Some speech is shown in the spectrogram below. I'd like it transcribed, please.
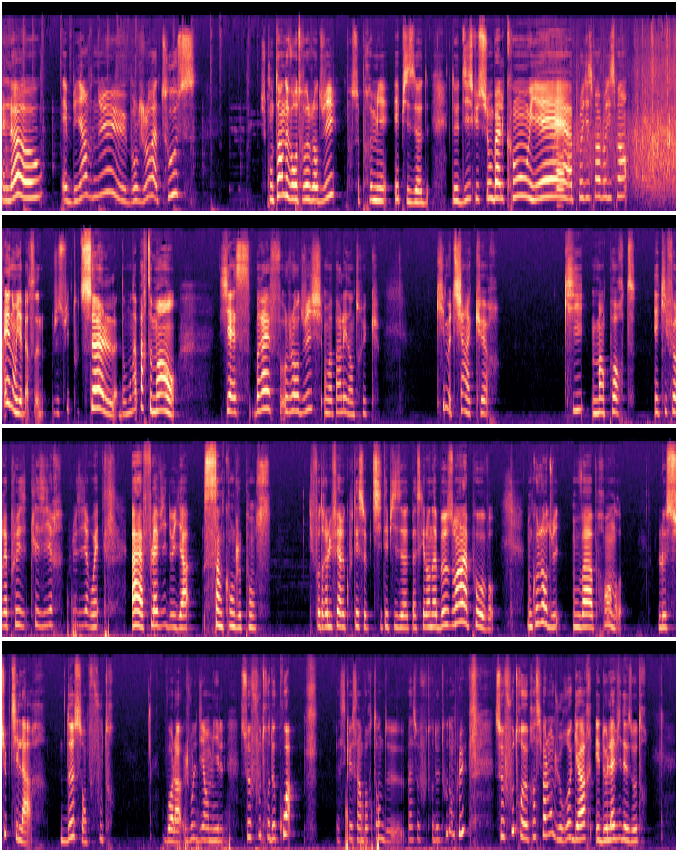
Hello et bienvenue Bonjour à tous Je suis contente de vous retrouver aujourd'hui pour ce premier épisode de Discussion Balcon. Yeah Applaudissements, applaudissements Et non, il n'y a personne. Je suis toute seule dans mon appartement. Yes Bref, aujourd'hui, on va parler d'un truc qui me tient à cœur, qui m'importe et qui ferait pla- plaisir, plaisir, ouais, à la Flavie de il y a 5 ans, je pense. Il faudrait lui faire écouter ce petit épisode parce qu'elle en a besoin, la pauvre. Donc aujourd'hui, on va apprendre le subtil art de s'en foutre. Voilà, je vous le dis en mille. Se foutre de quoi? Parce que c'est important de pas se foutre de tout non plus. Se foutre euh, principalement du regard et de l'avis des autres.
